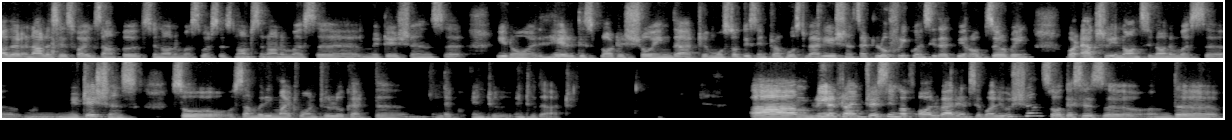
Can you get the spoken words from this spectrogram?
other analysis, for example, synonymous versus non-synonymous uh, mutations. Uh, you know, here this plot is showing that most of these intra-host variations at low frequency that we are observing were actually non-synonymous uh, mutations. So somebody might want to look at the like into into that um, real-time tracing of all variants evolution. So this is uh, the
